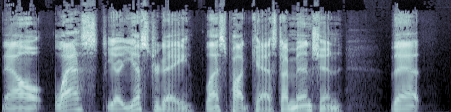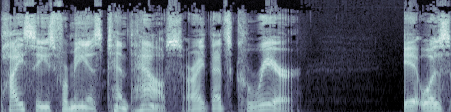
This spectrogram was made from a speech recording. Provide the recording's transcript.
Now, last yesterday, last podcast, I mentioned that Pisces for me is 10th house. All right, that's career. It was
